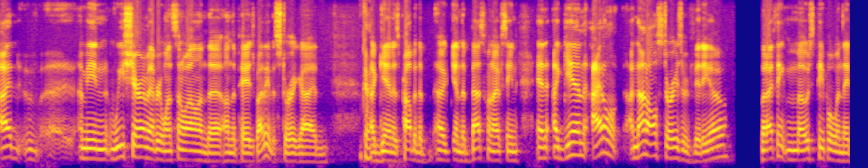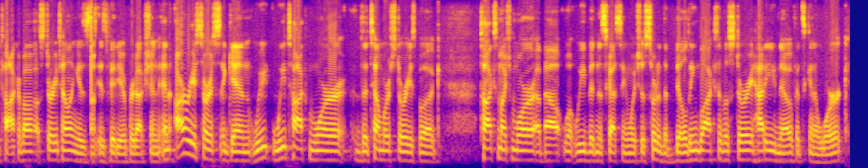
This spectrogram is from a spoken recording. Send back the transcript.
I, I, uh, I mean, we share them every once in a while on the on the page, but I think the story guide. Okay. Again, is probably the again the best one I've seen. And again, I don't. Not all stories are video. But I think most people, when they talk about storytelling, is is video production. And our resource, again, we we talk more. The Tell More Stories book talks much more about what we've been discussing, which is sort of the building blocks of a story. How do you know if it's going to work?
